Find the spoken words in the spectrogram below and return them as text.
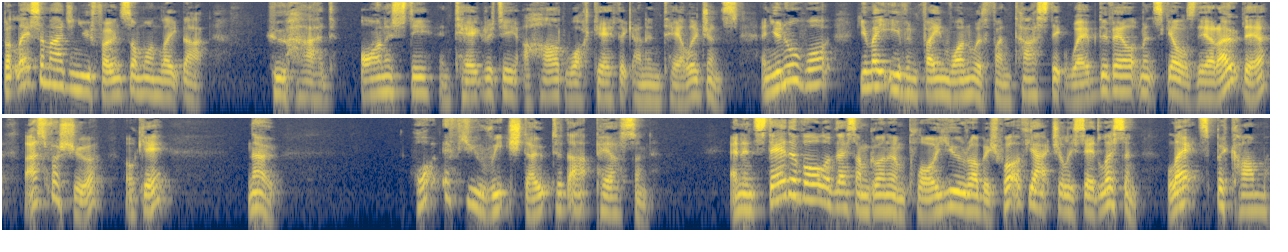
But let's imagine you found someone like that who had honesty, integrity, a hard work ethic, and intelligence. And you know what? You might even find one with fantastic web development skills. They're out there, that's for sure. Okay? Now, what if you reached out to that person and instead of all of this, I'm going to employ you rubbish, what if you actually said, listen, let's become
